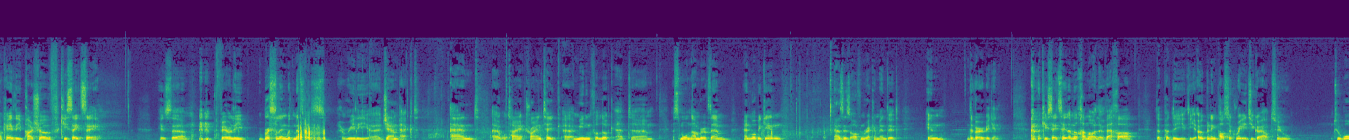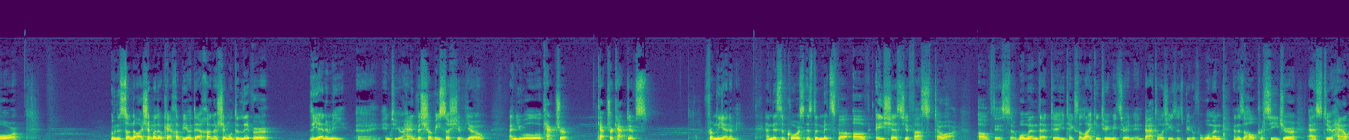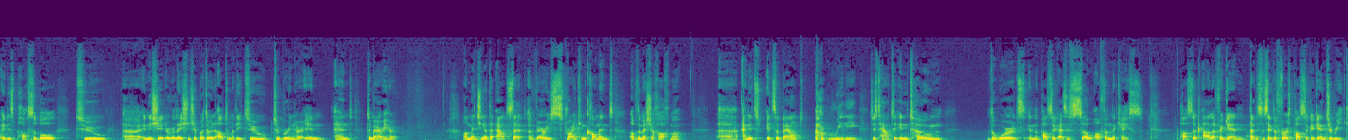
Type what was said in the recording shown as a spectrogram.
Okay, the Parsha of Kiseitse is uh, fairly bristling with mitzvahs, really uh, jam packed. And uh, we'll try, try, and take a meaningful look at um, a small number of them. And we'll begin, as is often recommended, in the very beginning. The, the, the opening posuk reads, you go out to, to war, Unisano Hashem Elokecha biyadecha, and Hashem will deliver the enemy uh, into your hand, vishavisa shivyo, and you will capture, capture captives from the enemy. And this, of course, is the mitzvah of Eshes Yefas Toar, of this uh, woman that uh, he takes a liking to. He meets her in, in battle. She's this beautiful woman. And there's a whole procedure as to how it is possible to uh, initiate a relationship with her and ultimately to, to bring her in and to marry her. I'll mention at the outset a very striking comment of the Meshech Chochmah, uh, and it's, it's about really just how to intone the words in the Pasuk, as is so often the case. Pasuk Aleph again, that is to say, the first Pasuk again to read.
